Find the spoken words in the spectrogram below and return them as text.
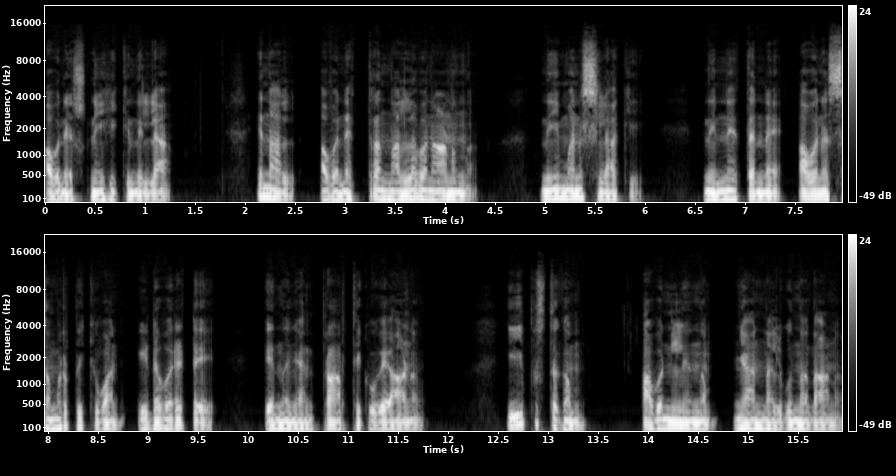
അവനെ സ്നേഹിക്കുന്നില്ല. എന്നാൽ അവൻ എത്ര നല്ലവനാണെന്ന് നീ മനസ്സിലാക്കി. നിന്നെ തന്നെ അവന് സമർപ്പിക്കുവാൻ ഇടവരട്ടെ എന്ന് ഞാൻ പ്രാർത്ഥിക്കുകയാണ്. ഈ പുസ്തകം അവനിൽ നിന്നും ഞാൻ നൽകുന്നതാണ്.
